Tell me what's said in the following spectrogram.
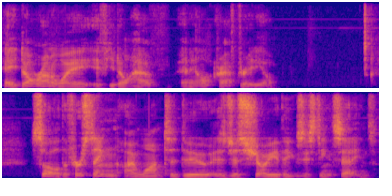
hey, don't run away if you don't have an Elecraft radio. So the first thing I want to do is just show you the existing settings.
